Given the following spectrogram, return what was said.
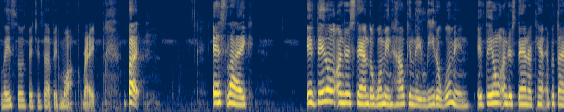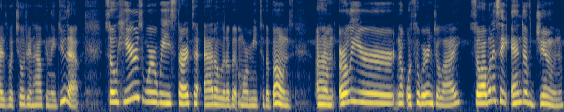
lace those bitches up and walk, right? But it's like if they don't understand the woman, how can they lead a woman? If they don't understand or can't empathize with children, how can they do that? So here's where we start to add a little bit more meat to the bones. Um, earlier, no, so we're in July. So I want to say end of June,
